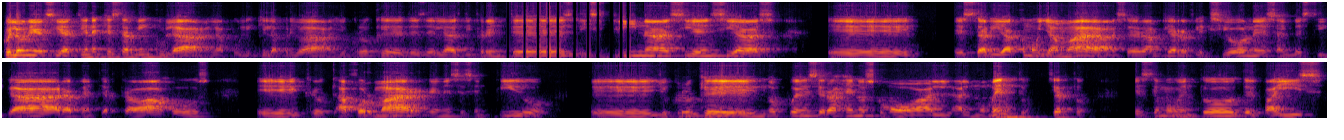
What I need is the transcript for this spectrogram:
Pues la universidad tiene que estar vinculada, la pública y la privada. Yo creo que desde las diferentes disciplinas, ciencias, eh, estaría como llamada a hacer amplias reflexiones, a investigar, a plantear trabajos, eh, creo, a formar en ese sentido. Eh, yo creo que no pueden ser ajenos como al, al momento, ¿cierto? Este momento del país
